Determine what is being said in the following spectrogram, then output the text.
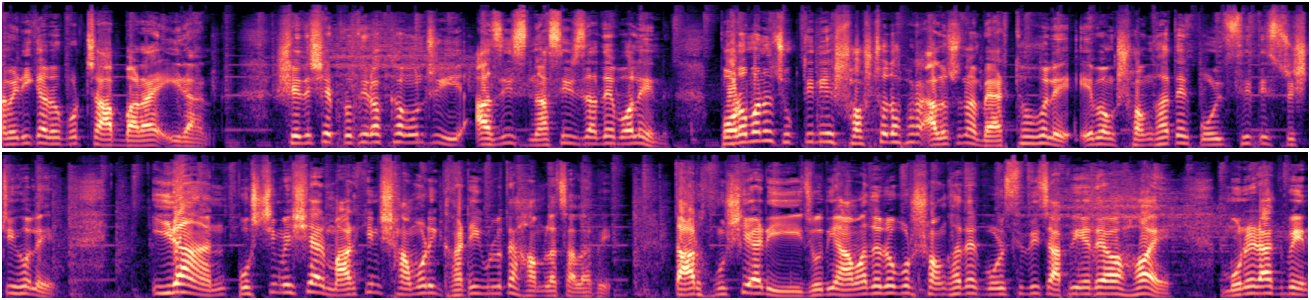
আমেরিকার ওপর চাপ বাড়ায় ইরান। সেদেশের প্রতিরক্ষা মন্ত্রী আজিজ নাসির জাদে বলেন, পরমাণু চুক্তি নিয়ে ষষ্ঠ দফার আলোচনা ব্যর্থ হলে এবং সংঘাতের পরিস্থিতি সৃষ্টি হলে ইরান পশ্চিম এশিয়ার মার্কিন সামরিক ঘাঁটিগুলোতে হামলা চালাবে। তার হুঁশিয়ারি, যদি আমাদের ওপর সংঘাতের পরিস্থিতি চাপিয়ে দেওয়া হয় মনে রাখবেন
